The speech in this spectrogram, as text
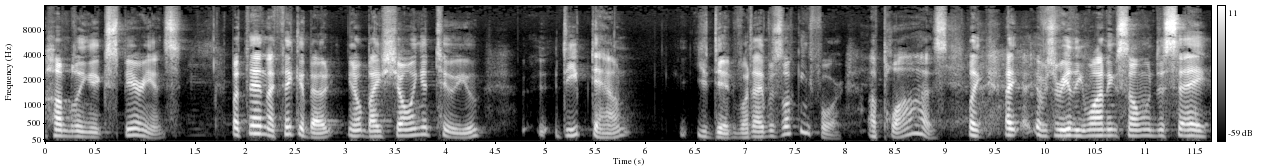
humbling experience. But then I think about, you know, by showing it to you, deep down, you did what I was looking for applause. Like, I, I was really wanting someone to say,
